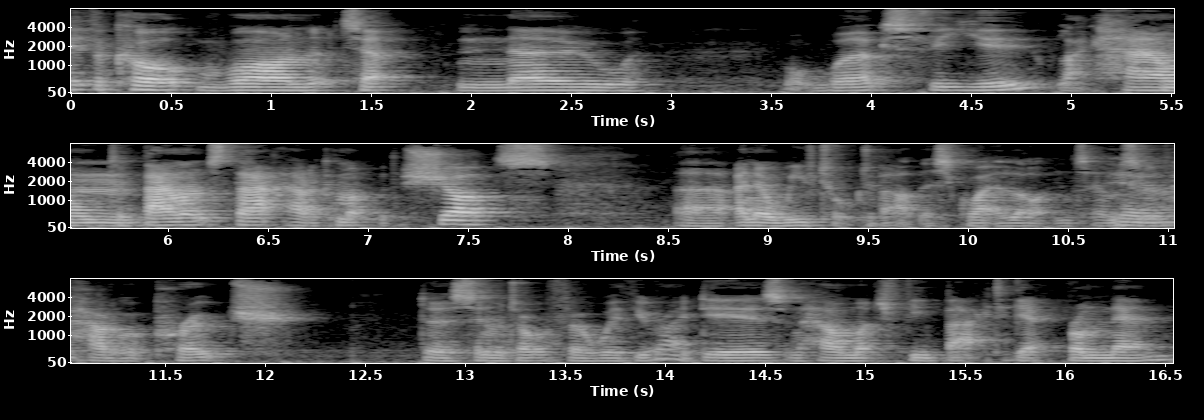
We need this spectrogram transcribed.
difficult one to know what works for you, like how Mm. to balance that, how to come up with the shots. Uh, I know we've talked about this quite a lot in terms Yeah. of how to approach the cinematographer with your ideas and how much feedback to get from them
